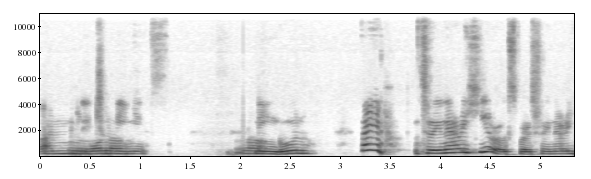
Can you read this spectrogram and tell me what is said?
han hecho niñas. Ninguno. Bueno, Extraordinary Heroes, pero Extraordinary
